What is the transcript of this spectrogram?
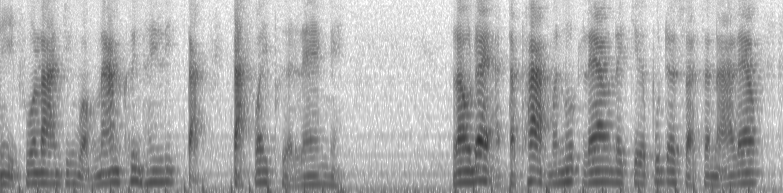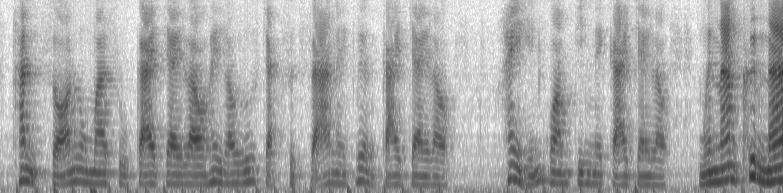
นี่โบราณจึงบอกน้ำขึ้นให้รีบตัก ตักไว้เผื่อแรงไงเราได้อัตภาพมนุษย์แล้วได้เจอพุทธศาสนาแล้ว ท่านสอนลงมาสู่กายใจเราให้เรารู้จักศึกษาในเรื่องกายใจเรา ให้เห็นความจริงในกายใจเรา เหมือนน้ำขึ้นนะ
